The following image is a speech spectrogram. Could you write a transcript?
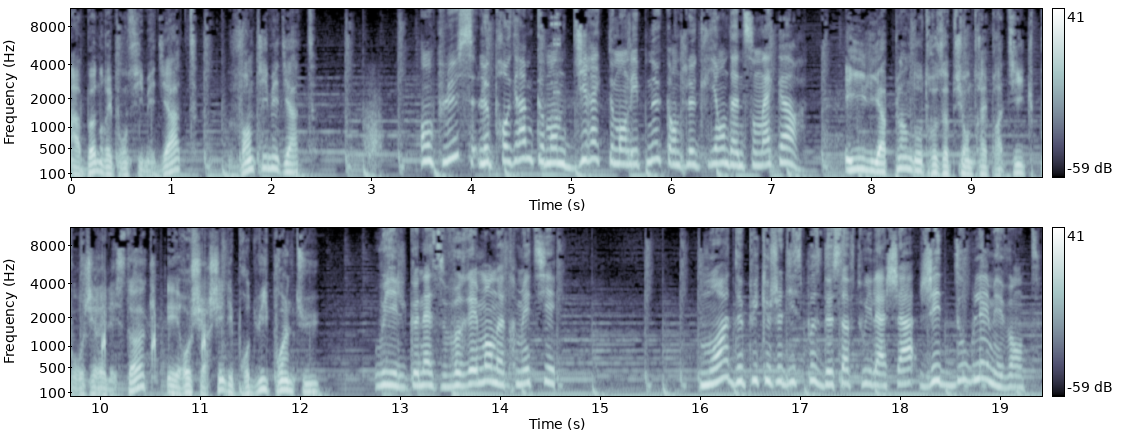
À bonne réponse immédiate, vente immédiate. En plus, le programme commande directement les pneus quand le client donne son accord. Et il y a plein d'autres options très pratiques pour gérer les stocks et rechercher des produits pointus. Oui, ils connaissent vraiment notre métier. Moi, depuis que je dispose de Softwheel Achat, j'ai doublé mes ventes.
